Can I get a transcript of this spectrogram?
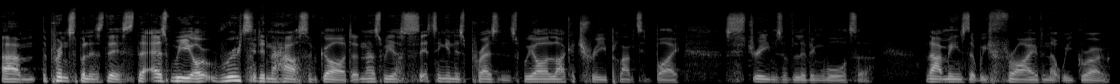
um, the principle is this that as we are rooted in the house of God and as we are sitting in his presence, we are like a tree planted by streams of living water. That means that we thrive and that we grow.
